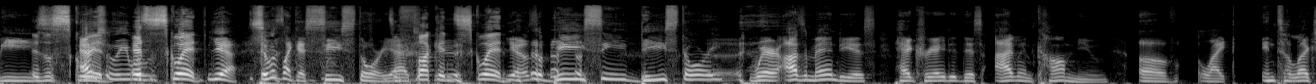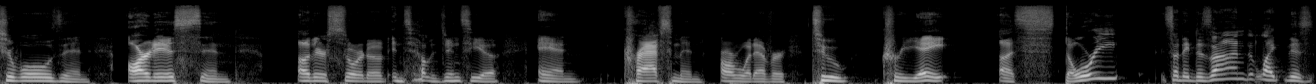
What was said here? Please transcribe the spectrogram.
B. it's a squid. Actually, it it's a squid. yeah, it was like a C story. It's a fucking squid. Yeah, it was a B, C, D story where Ozymandias had created this island commune of like intellectuals and artists and other sort of intelligentsia and craftsmen or whatever to create a story. So they designed like this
